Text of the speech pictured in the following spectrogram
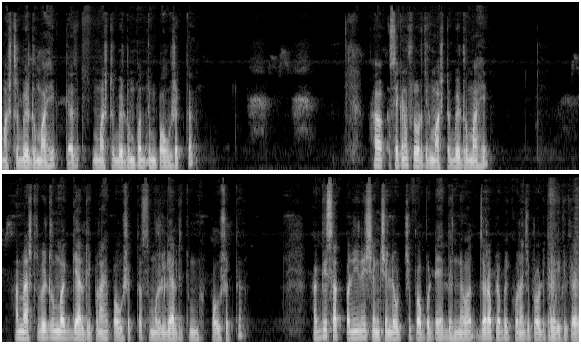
मास्टर बेडरूम आहे. त्या मास्टर बेडरूम पण तुम्ही पाहू शकता. हा सेकंड फ्लोअरतील मास्टर बेडरूम आहे. हा मास्टर बेडरूमला गॅलरी पण आहे पाहू शकता. समोरील गॅलरी तुम्ही पाहू शकता. अगदी सातपाणीने शंक्शन लोटची प्रॉपर्टी आहे. धन्यवाद. जर आपल्यापैकी कोणाची प्रॉपर्टी खरेदी करायची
